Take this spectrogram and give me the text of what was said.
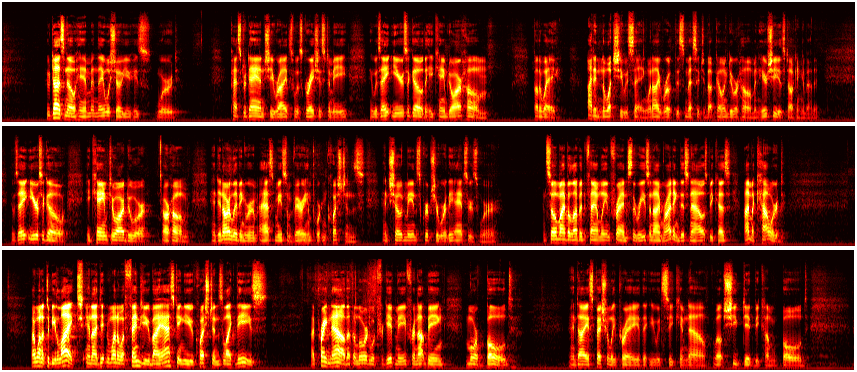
who does know Him, and they will show you His Word. Pastor Dan, she writes, was gracious to me. It was eight years ago that he came to our home. By the way, I didn't know what she was saying when I wrote this message about going to her home, and here she is talking about it. It was eight years ago he came to our door, our home, and in our living room asked me some very important questions and showed me in Scripture where the answers were. And so, my beloved family and friends, the reason I'm writing this now is because I'm a coward. I wanted to be liked, and I didn't want to offend you by asking you questions like these. I pray now that the Lord would forgive me for not being more bold, and I especially pray that you would seek Him now. Well, she did become bold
